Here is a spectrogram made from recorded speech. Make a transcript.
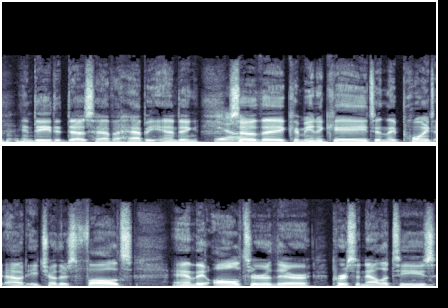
Indeed, it does have a happy ending. Yeah. So they communicate and they point out each other's faults and they alter their personalities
